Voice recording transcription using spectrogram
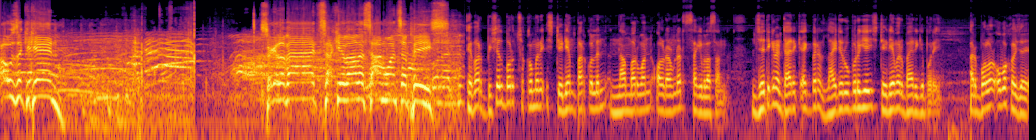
Goes again. Swing of the bat. Sakib Alasan wants a piece. এবার বিশাল বড় ছক্কা মেরে স্টেডিয়াম পার করলেন number one allrounder Sakib Al Hasan, যেটি কিনা ডাইরেক্ট একবার লাইটের উপরে গিয়ে স্টেডিয়ামের বাইরে গিয়ে পড়ে আর বলার অবাক হয়ে যায়।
